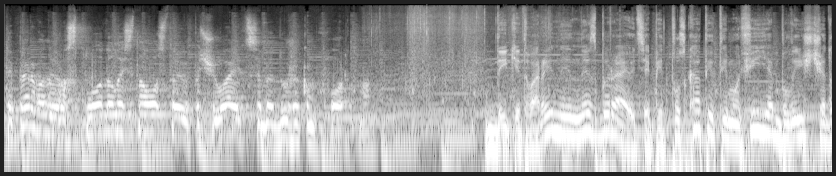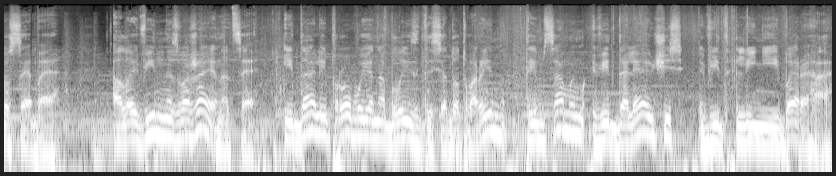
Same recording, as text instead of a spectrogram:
Тепер вони розплодились на острові, почувають себе дуже комфортно. Дикі тварини не збираються підпускати Тимофія ближче до себе. Але він не зважає на це і далі пробує наблизитися до тварин, тим самим віддаляючись від лінії берега.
